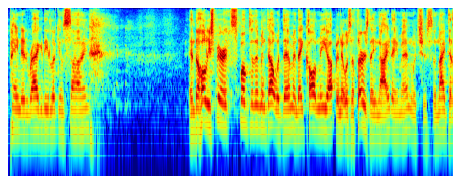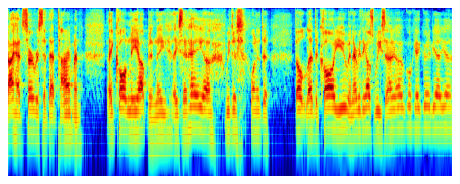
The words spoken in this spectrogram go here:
painted raggedy looking sign. And the Holy Spirit spoke to them and dealt with them, and they called me up, and it was a Thursday night, amen, which is the night that I had service at that time. And they called me up and they, they said, hey, uh, we just wanted to, felt led to call you and everything else. We said, oh, okay, good, yeah, yeah.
